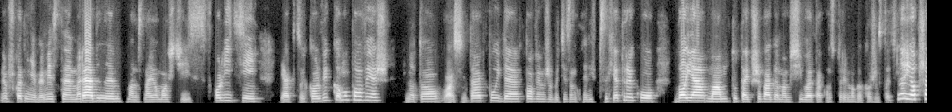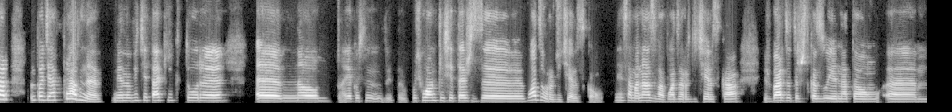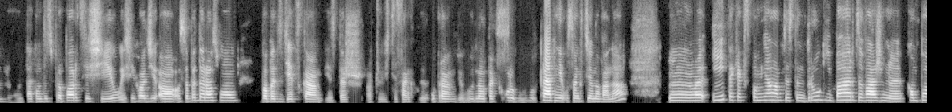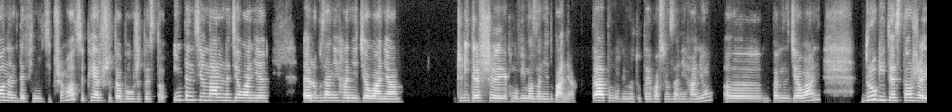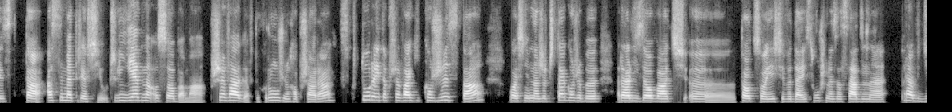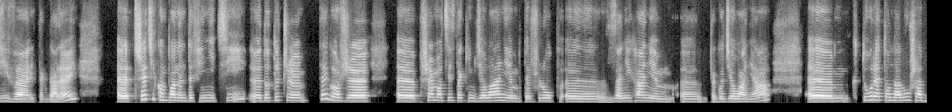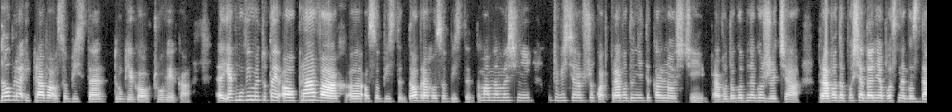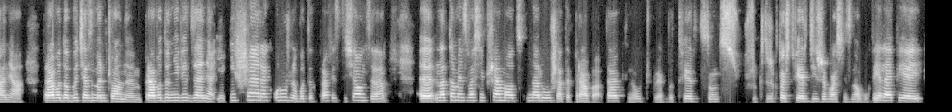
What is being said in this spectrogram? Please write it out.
na przykład, nie wiem, jestem radnym, mam znajomości w policji, jak cokolwiek komu powiesz, no to właśnie tak, pójdę, powiem, żeby cię zamknęli w psychiatryku, bo ja mam tutaj przewagę, mam siłę taką, z której mogę korzystać. No i obszar, bym powiedziała, prawny, mianowicie taki, który no, jakoś, jakoś łączy się też z władzą rodzicielską. Nie sama nazwa władza rodzicielska już bardzo też wskazuje na tą taką dysproporcję sił, jeśli chodzi o osobę dorosłą, wobec dziecka jest też oczywiście no, tak prawnie usankcjonowana. Mm, I tak jak wspomniałam, to jest ten drugi bardzo ważny komponent definicji przemocy. Pierwszy to był, że to jest to intencjonalne działanie e, lub zaniechanie działania, czyli też e, jak mówimy o zaniedbaniach, to mówimy tutaj właśnie o zaniechaniu e, pewnych działań. Drugi to jest to, że jest ta asymetria sił, czyli jedna osoba ma przewagę w tych różnych obszarach, z której to przewagi korzysta właśnie na rzecz tego, żeby realizować e, to, co jej się wydaje słuszne, zasadne, prawdziwe i tak dalej. E, trzeci komponent definicji e, dotyczy tego, że przemoc jest takim działaniem też lub zaniechaniem tego działania, które to narusza dobra i prawa osobiste drugiego człowieka. E, jak mówimy tutaj o prawach e, osobistych, dobrach osobistych, to mam na myśli oczywiście na przykład prawo do nietykalności, prawo do godnego życia, prawo do posiadania własnego zdania, prawo do bycia zmęczonym, prawo do niewiedzenia i, i szereg różnych, bo tych praw jest tysiące, e, natomiast właśnie przemoc narusza te prawa, tak, no, jakby twierdząc, że ktoś twierdzi, że właśnie znowu wie lepiej,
